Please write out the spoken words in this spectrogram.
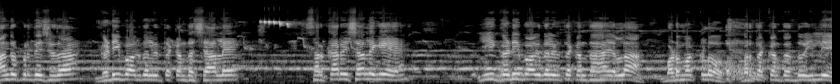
ಆಂಧ್ರ ಪ್ರದೇಶದ ಗಡಿ ಭಾಗದಲ್ಲಿರ್ತಕ್ಕಂಥ ಶಾಲೆ. ಸರ್ಕಾರಿ ಶಾಲೆಗೆ ಈ ಗಡಿ ಭಾಗದಲ್ಲಿರ್ತಕ್ಕಂತಹ ಎಲ್ಲ ಬಡ ಮಕ್ಕಳು ಬರ್ತಕ್ಕಂಥದ್ದು ಇಲ್ಲಿ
